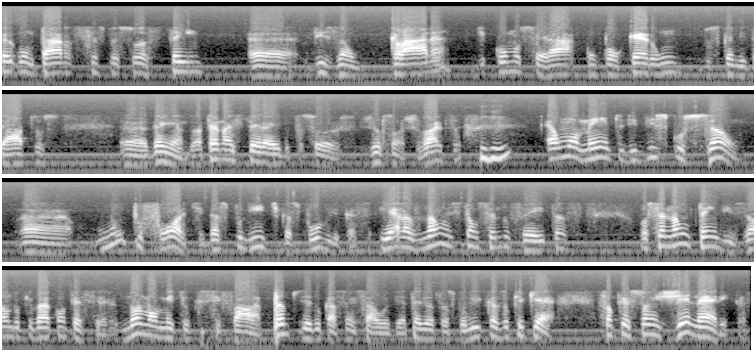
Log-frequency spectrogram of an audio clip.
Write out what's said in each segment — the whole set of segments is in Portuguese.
perguntar se as pessoas têm é, visão clara de como será com qualquer um dos candidatos uh, ganhando. Até na esteira aí do professor Gilson Schwartz, uhum. é um momento de discussão uh, muito forte das políticas públicas e elas não estão sendo feitas. Você não tem visão do que vai acontecer. Normalmente o que se fala, tanto de educação e saúde, até de outras políticas, o que, que é? São questões genéricas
